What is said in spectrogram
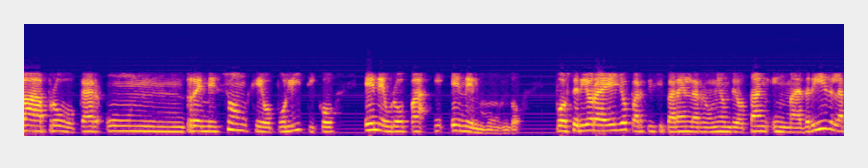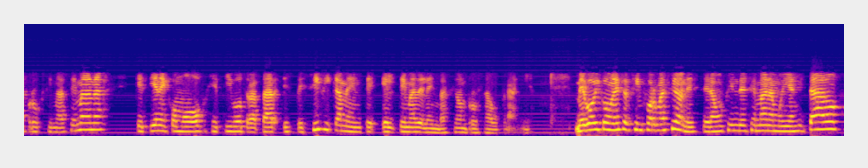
va a provocar un remesón geopolítico en Europa y en el mundo. Posterior a ello, participará en la reunión de OTAN en Madrid la próxima semana, que tiene como objetivo tratar específicamente el tema de la invasión rusa a Ucrania. Me voy con esas informaciones. Será un fin de semana muy agitado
